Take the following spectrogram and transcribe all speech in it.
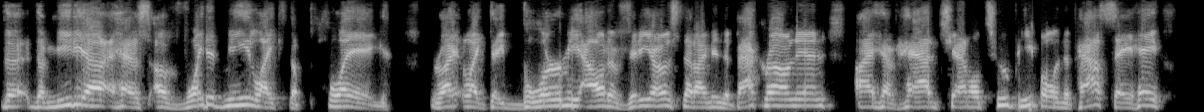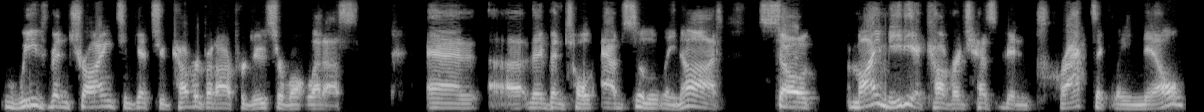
The the media has avoided me like the plague right? Like they blur me out of videos that I'm in the background in. I have had channel two people in the past say, Hey, we've been trying to get you covered, but our producer won't let us and uh, they've been told absolutely not. So my media coverage has been practically nil,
